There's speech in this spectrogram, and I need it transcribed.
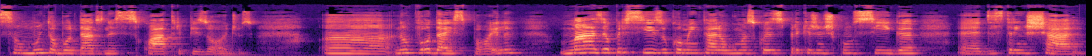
são muito abordados nesses quatro episódios. Uh, não vou dar spoiler, mas eu preciso comentar algumas coisas para que a gente consiga é, destrinchar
